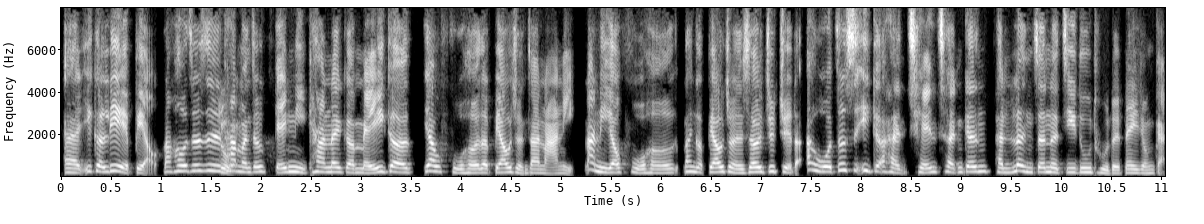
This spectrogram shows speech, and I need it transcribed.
呃，一个列表，然后就是他们就给你看那个每一个要符合的标准在哪里。那你有符合那个标准的时候，就觉得啊，我这是一个很虔诚跟很认真的基督徒的那种感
